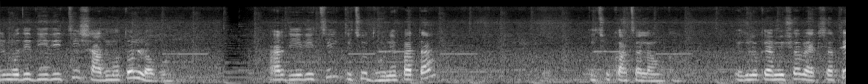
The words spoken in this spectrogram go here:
এর মধ্যে দিয়ে দিচ্ছি স্বাদ মতন লবণ। আর দিয়ে দিচ্ছি কিছু ধনে পাতা, কিছু কাঁচা লঙ্কা। এগুলোকে আমি সব একসাথে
